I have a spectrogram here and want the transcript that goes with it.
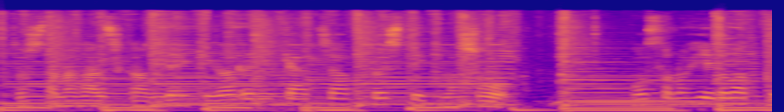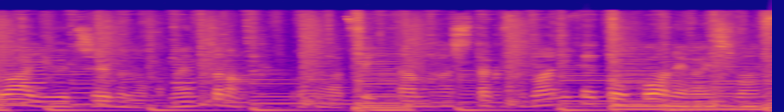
っとしたながら時間で気軽にキャッチアップしていきましょう。放送のフィードバックは YouTube のコメント欄、または Twitter のハッシュタグサバにて投稿お願いします。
